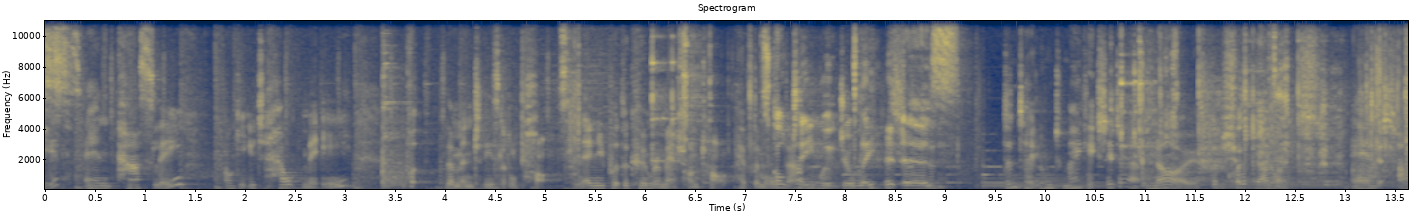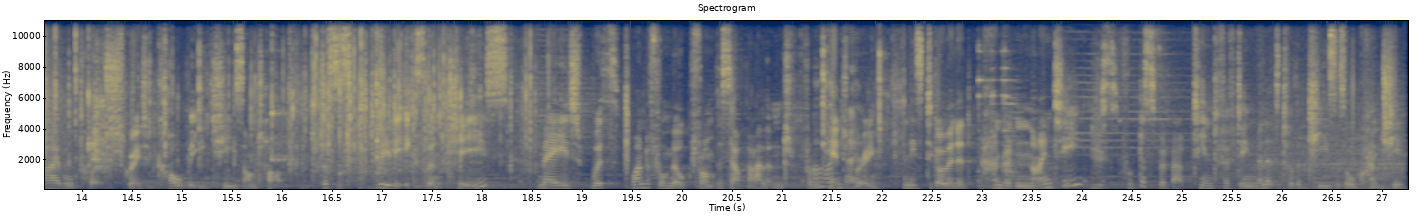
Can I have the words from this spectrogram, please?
Yes. and parsley. I'll get you to help me them into these little pots. And you put the kumara mash on top. Have them It's all called done. teamwork, Julie. It is. Didn't take long to make, actually, did it? No, Got a sure doesn't. And I will put grated Colby cheese on top. This is really excellent cheese made with wonderful milk from the South Island, from Oh, okay. Canterbury. It needs to go in at 190, for- just for about 10 to 15 minutes till the cheese is all crunchy.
